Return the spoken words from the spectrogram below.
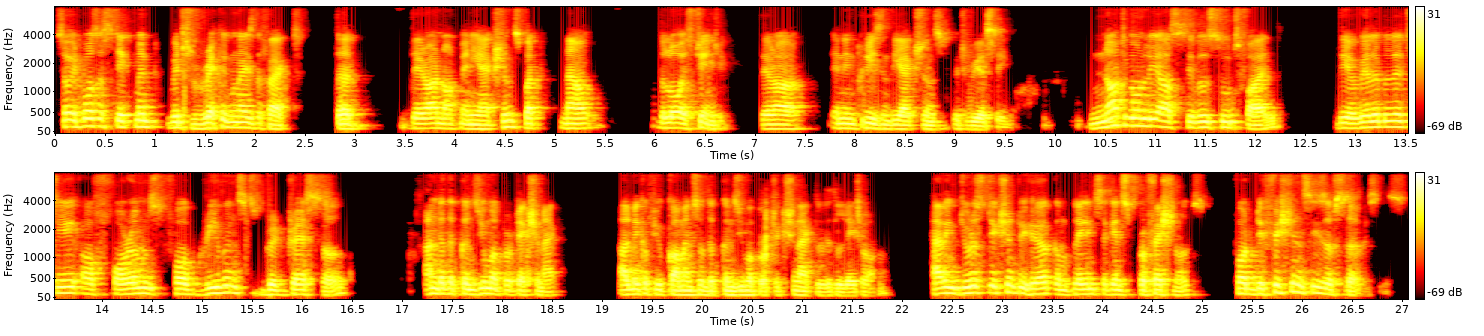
So it was a statement which recognized the fact that there are not many actions, but now the law is changing. There are an increase in the actions which we are seeing. Not only are civil suits filed, the availability of forums for grievance redressal under the Consumer Protection Act. I'll make a few comments on the Consumer Protection Act a little later on. Having jurisdiction to hear complaints against professionals for deficiencies of services,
